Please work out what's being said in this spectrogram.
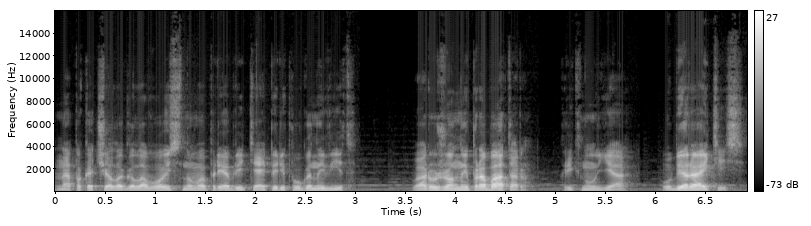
Она покачала головой, снова приобретя перепуганный вид. «Вооруженный пробатор!» – крикнул я. «Убирайтесь!»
